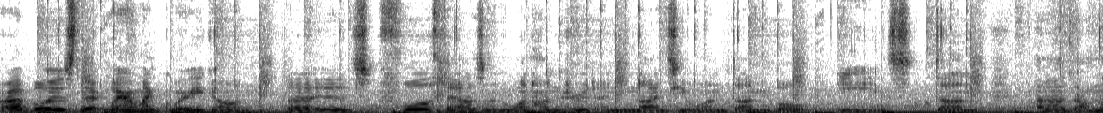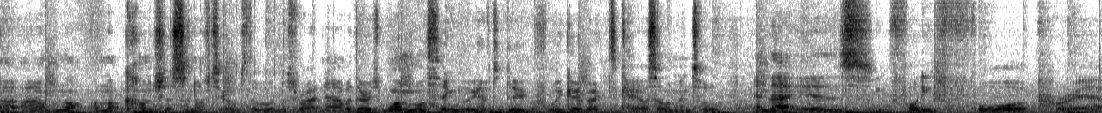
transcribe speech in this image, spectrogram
Alright boys, there, where am I, where are you going? That is 4,191 diamond bolt ease done. And I, am not, I'm not, I'm not conscious enough to go into the wilderness right now, but there is one more thing that we have to do before we go back to Chaos Elemental, and that is 44 prayer.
